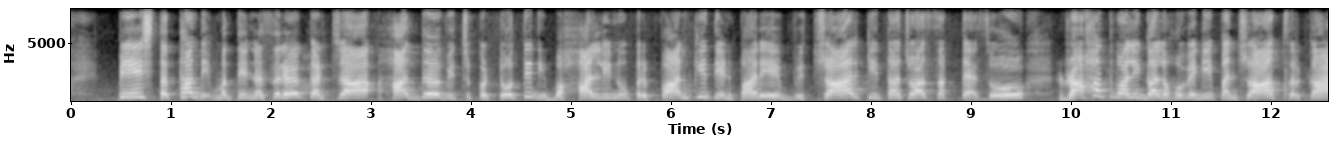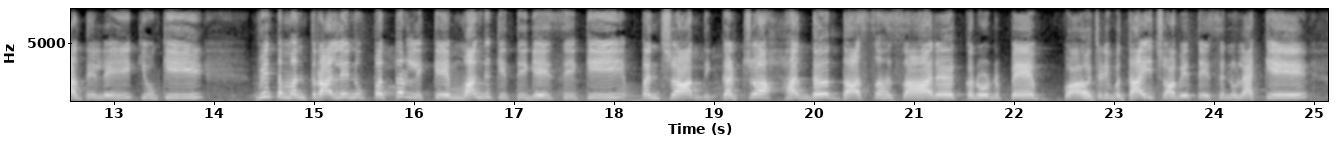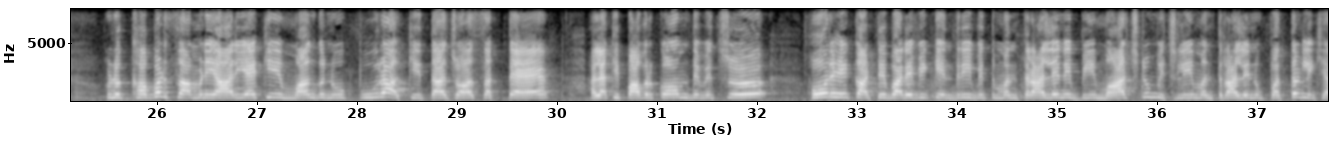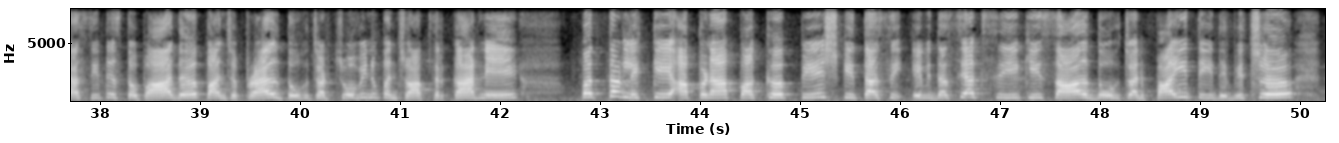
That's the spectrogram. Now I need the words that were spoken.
ਪੇਸ਼ ਤੱਥਾਂ ਦੇ ਮੱਦੇਨਜ਼ਰ ਕਰਜ਼ਾ ਹੱਦ ਵਿੱਚ ਕਟੌਤੀ ਦੀ ਬਹਾਲੀ ਨੂੰ ਪ੍ਰਵਾਨਗੀ ਦੇਣ ਬਾਰੇ ਵਿਚਾਰ ਕੀਤਾ ਜਾ ਸਕਦਾ ਹੈ। ਸੋ ਰਾਹਤ ਵਾਲੀ ਗੱਲ ਹੋਵੇਗੀ ਪੰਜਾਬ ਸਰਕਾਰ ਦੇ ਲਈ ਕਿਉਂਕਿ ਵਿੱਤ ਮੰਤਰਾਲੇ ਨੂੰ ਪੱਤਰ ਲਿਖ ਕੇ ਮੰਗ ਕੀਤੀ ਗਈ ਸੀ ਕਿ ਪੰਜਾਬ ਦੀ ਕਰਜ਼ਾ ਹੱਦ 10000 ਕਰੋੜ ਰੁਪਏ ਜਿਹੜੀ ਵਧਾਈ ਜਾਵੇ ਤੇ ਇਸ ਨੂੰ ਲੈ ਕੇ ਹੁਣ ਖਬਰ ਸਾਹਮਣੇ ਆ ਰਹੀ ਹੈ ਕਿ ਮੰਗ ਨੂੰ ਪੂਰਾ ਕੀਤਾ ਜਾ ਸਕਦਾ ਹੈ। ਹਾਲਾਂਕਿ ਪਾਵਰਕਾਮ ਦੇ ਵਿੱਚ ਹੋ ਰਹੇ ਘਾਟੇ ਬਾਰੇ ਵੀ ਕੇਂਦਰੀ ਵਿੱਤ ਮੰਤਰਾਲੇ ਨੇ 20 ਮਾਰਚ ਨੂੰ ਬਿਜਲੀ ਮੰਤਰਾਲੇ ਨੂੰ ਪੱਤਰ ਲਿਖਿਆ ਸੀ ਤੇ ਇਸ ਤੋਂ ਬਾਅਦ 5 ਅਪ੍ਰੈਲ 2024 ਨੂੰ ਪੰਜਾਬ ਸਰਕਾਰ ਨੇ ਪੱਤਰ ਲਿਖ ਕੇ ਆਪਣਾ ਪੱਖ ਪੇਸ਼ ਕੀਤਾ ਸੀ। ਇਹ ਵੀ ਦੱਸਿਆ ਸੀ ਕਿ ਸਾਲ 2022-23 ਦੇ ਵਿੱਚ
